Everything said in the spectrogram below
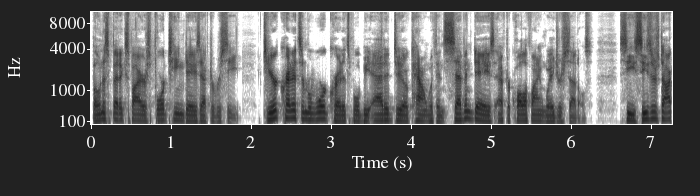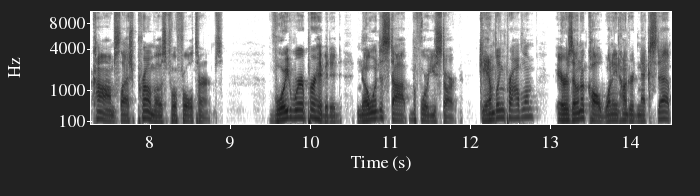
Bonus bet expires 14 days after receipt. Tier credits and reward credits will be added to account within seven days after qualifying wager settles. See Caesars.com slash promos for full terms. Void where prohibited. No one to stop before you start. Gambling problem? Arizona call 1 800 NEXT STEP.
